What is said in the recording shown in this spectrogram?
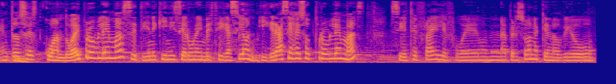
Entonces, cuando hay problemas, se tiene que iniciar una investigación. Y gracias a esos problemas, si este fraile fue una persona que nos dio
